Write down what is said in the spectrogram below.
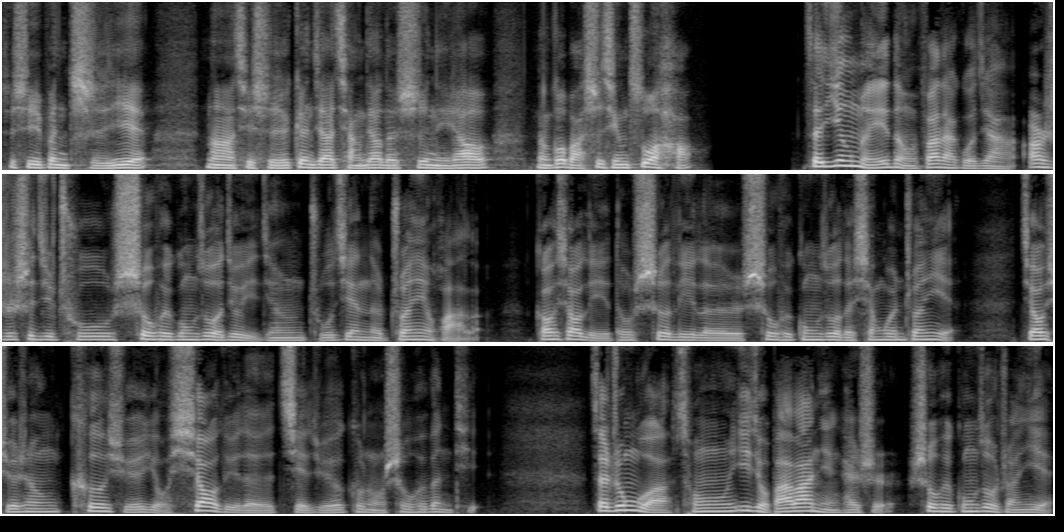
这是一份职业，那其实更加强调的是你要能够把事情做好。在英美等发达国家，二十世纪初社会工作就已经逐渐的专业化了。高校里都设立了社会工作的相关专业，教学生科学有效率地解决各种社会问题。在中国，从一九八八年开始，社会工作专业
